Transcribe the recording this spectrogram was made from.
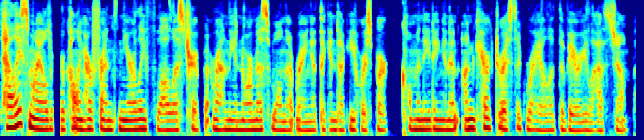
Tally smiled, recalling her friend's nearly flawless trip around the enormous walnut ring at the Kentucky Horse Park, culminating in an uncharacteristic rail at the very last jump.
